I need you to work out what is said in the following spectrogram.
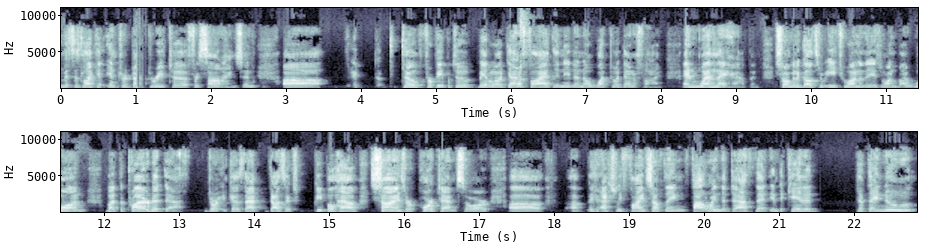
this is like an introductory to for signs, and uh, to for people to be able to identify it, they need to know what to identify and when they happen. So I'm going to go through each one of these one by one. But the prior to death, during, because that does ex- people have signs or portents or uh, uh, actually find something following the death that indicated that they knew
